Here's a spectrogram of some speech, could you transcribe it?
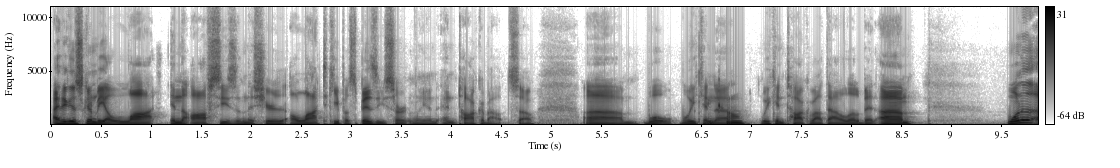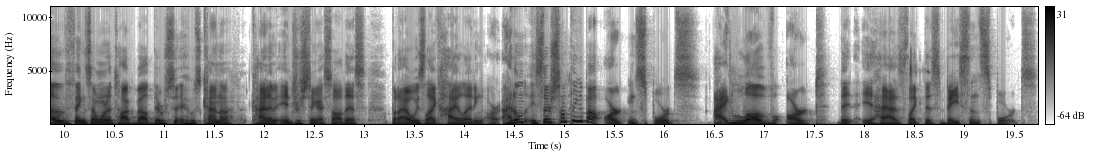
I think there's going to be a lot in the off season this year, a lot to keep us busy, certainly, and, and talk about. So, um, well, we can uh, cool. we can talk about that a little bit. Um, one of the other things I want to talk about, there was it was kind of kind of interesting. I saw this, but I always like highlighting art. I don't. Is there something about art and sports? I love art that it has like this base in sports.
